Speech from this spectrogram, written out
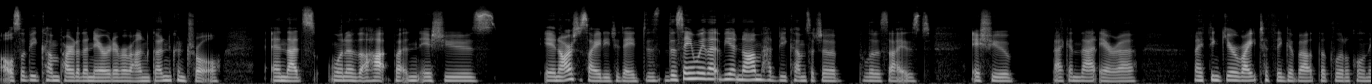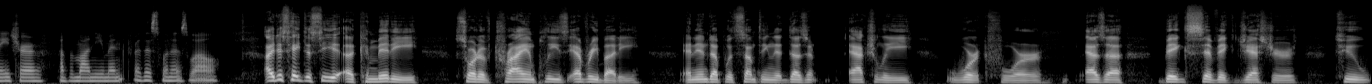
also become part of the narrative around gun control, and that's one of the hot button issues in our society today. The same way that Vietnam had become such a politicized issue back in that era. And I think you're right to think about the political nature of, of a monument for this one as well. I just hate to see a committee sort of try and please everybody and end up with something that doesn't actually work for as a big civic gesture to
